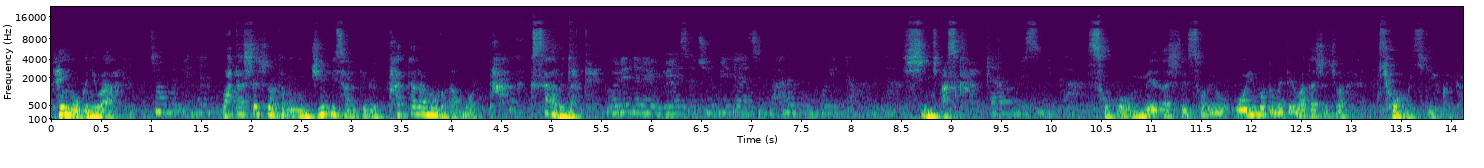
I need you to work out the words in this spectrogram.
天国には私たちのために準備されている宝物がもうたくさんあるんだって。信じますか？そこを目指してそれを追い求めて私たちは今日も生きていくんだ。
